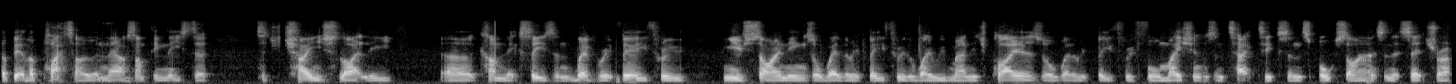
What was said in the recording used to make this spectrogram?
a bit of a plateau, and now something needs to, to change slightly uh, come next season, whether it be through new signings, or whether it be through the way we manage players, or whether it be through formations and tactics and sports science and etc.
